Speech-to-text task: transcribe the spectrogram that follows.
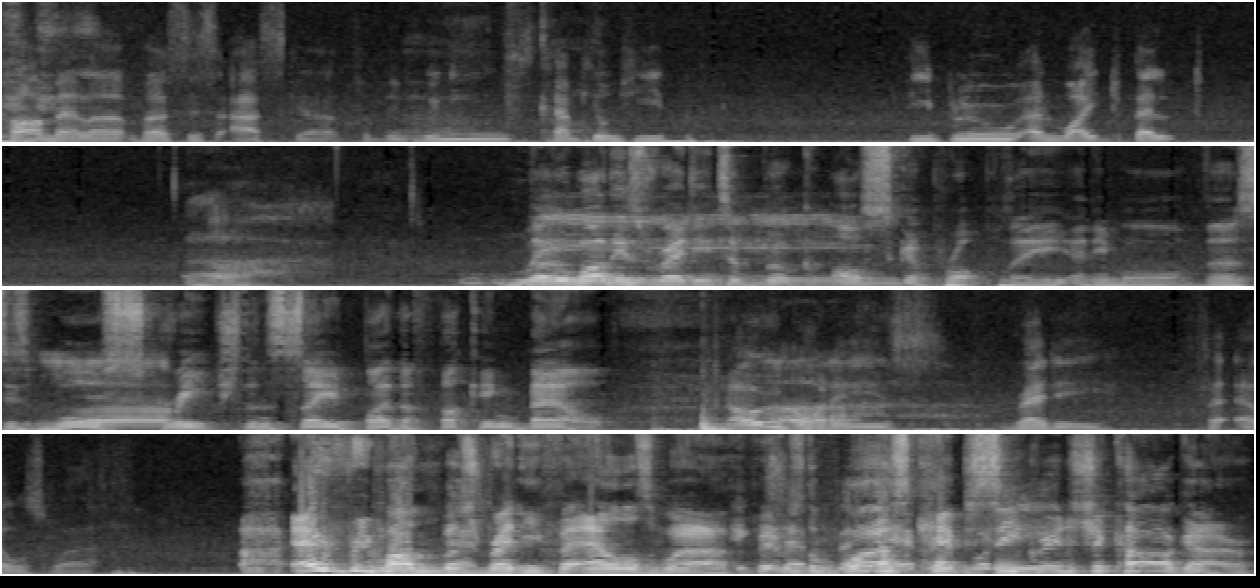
Carmella versus Asuka for the women's championship, the blue and white belt. No one is ready to book Oscar properly anymore versus more Yeah. screech than saved by the fucking bell. Nobody's ready for Ellsworth. Everyone was ready for Ellsworth. it was the worst kept secret in Chicago.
